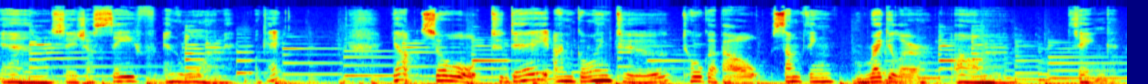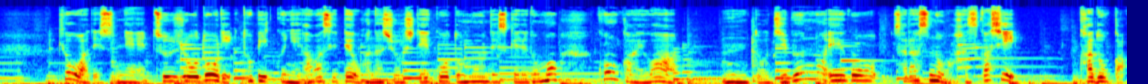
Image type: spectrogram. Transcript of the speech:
and stay just safe and warm, okay? Yeah, so today I'm going to talk about something regular um, thing. 今日はですね通常通りトピックに合わせてお話をしていこうと思うんですけれども今回はうんと自分の英語を晒すのは恥ずかしいかどうか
